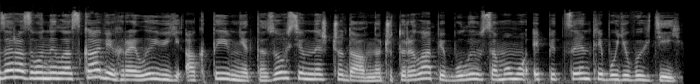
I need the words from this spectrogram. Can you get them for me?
Зараз вони ласкаві, грайливі й активні. Та зовсім нещодавно чотирилапі були в самому епіцентрі бойових дій.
